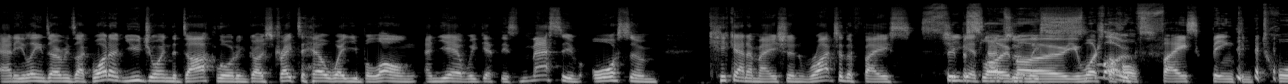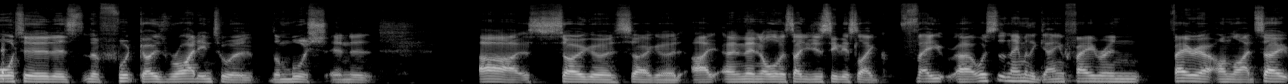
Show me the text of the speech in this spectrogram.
and he leans over and he's like, "Why don't you join the Dark Lord and go straight to hell where you belong?" And yeah, we get this massive, awesome kick animation right to the face. Super slow mo. You watch the whole face being contorted as the foot goes right into a, the mush, and it, ah, it's so good, so good. I and then all of a sudden you just see this like, Fa- uh, what's the name of the game? Farin Faria Online. So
